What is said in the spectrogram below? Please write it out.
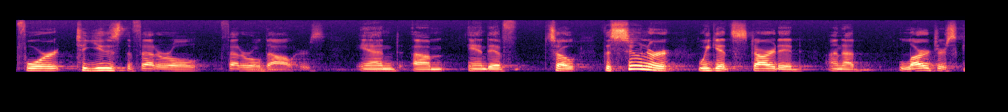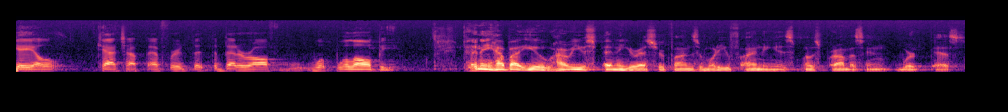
for, to use the federal, federal dollars. And, um, and if, so the sooner we get started on a larger scale catch-up effort, the, the better off we'll all be. Penny, how about you? How are you spending your ESSER funds and what are you finding is most promising, work best?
